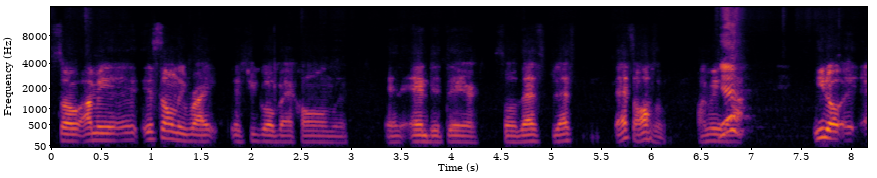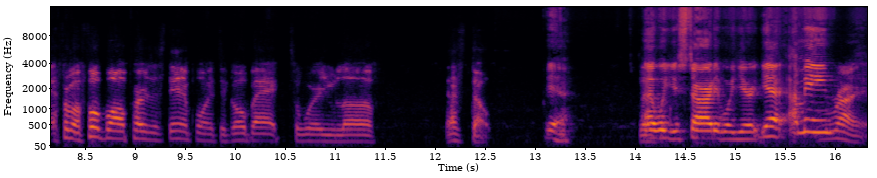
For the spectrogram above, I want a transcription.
So I mean, it's only right that you go back home and, and end it there. So that's that's that's awesome. I mean, Yeah. I- you know, from a football person standpoint, to go back to where you love That's dope. Yeah. Uh, when you started, where you're, yeah. I mean, right.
